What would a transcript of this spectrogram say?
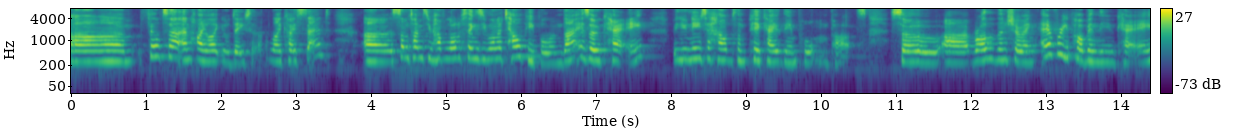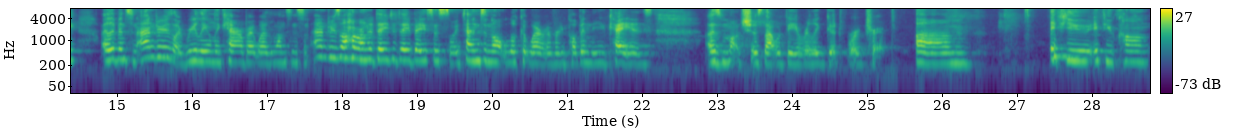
Um, filter and highlight your data. Like I said, uh, sometimes you have a lot of things you want to tell people, and that is okay but you need to help them pick out the important parts. So uh, rather than showing every pub in the UK, I live in St Andrews, I really only care about where the ones in St Andrews are on a day-to-day -day basis, so I tend to not look at where every pub in the UK is as much as that would be a really good road trip. Um, if you, if you can't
